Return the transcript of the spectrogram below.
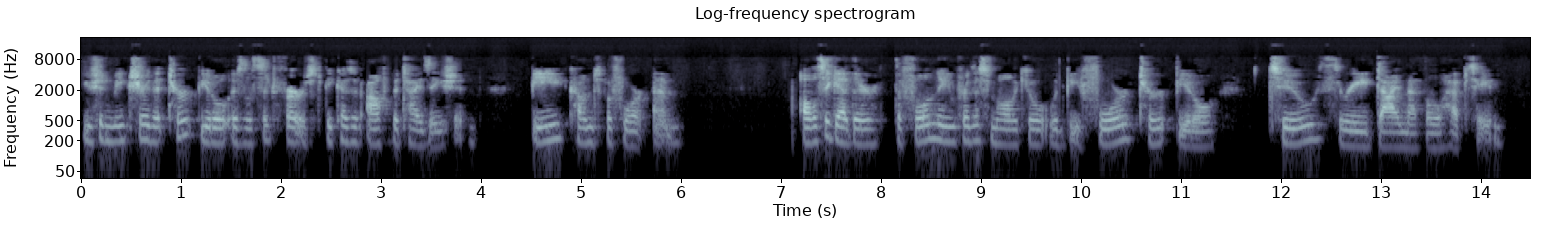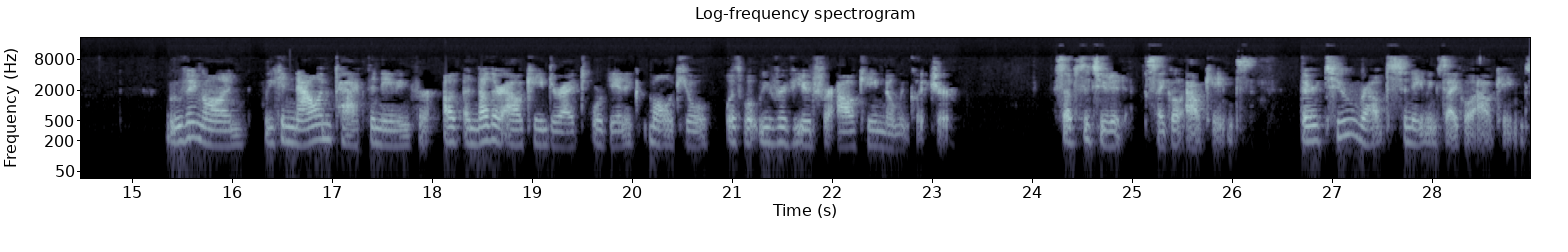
you should make sure that tert-butyl is listed first because of alphabetization. B comes before M. Altogether, the full name for this molecule would be 4-tert-butyl 2,3-dimethylheptane. Moving on, we can now unpack the naming for another alkane-derived organic molecule with what we've reviewed for alkane nomenclature. Substituted cycloalkanes. There are two routes to naming cycloalkanes.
